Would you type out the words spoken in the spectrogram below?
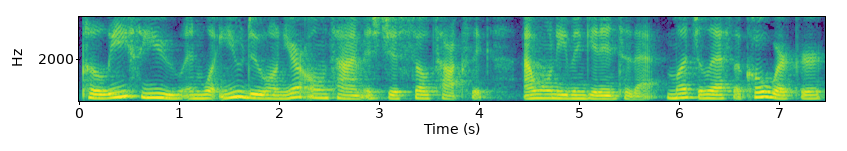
police you and what you do on your own time is just so toxic. I won't even get into that, much less a coworker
